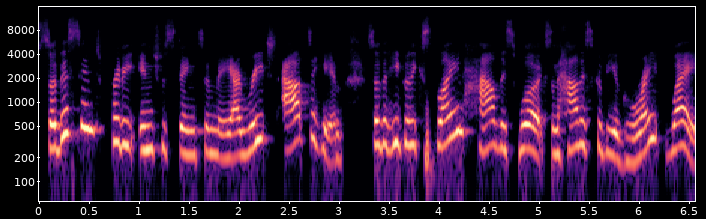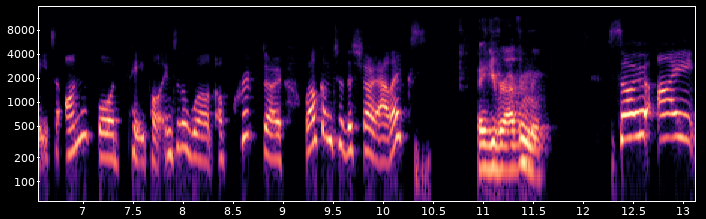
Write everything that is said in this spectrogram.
So, this seemed pretty interesting to me. I reached out to him so that he could explain how this works and how this could be a great way to onboard people into the world of crypto. Welcome to the show, Alex. Thank you for having me. So I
